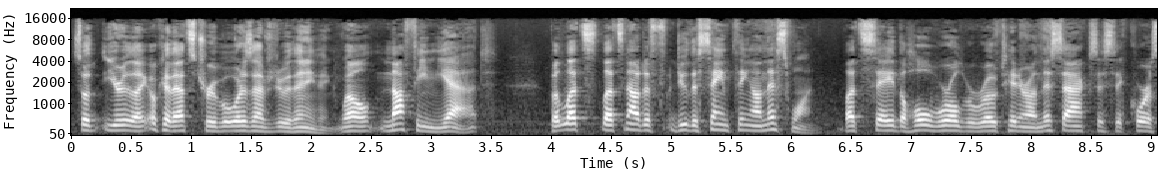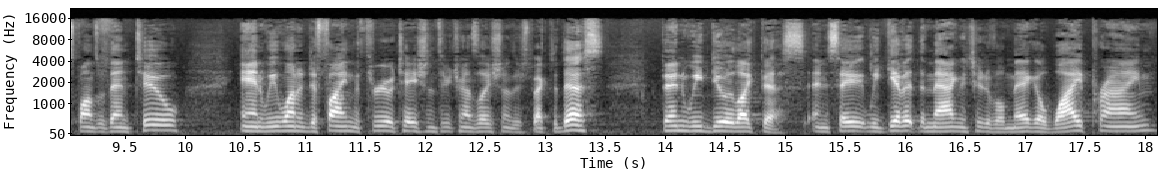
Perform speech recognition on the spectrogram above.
So you're like, okay, that's true, but what does that have to do with anything? Well, nothing yet. But let's, let's now do the same thing on this one. Let's say the whole world were rotating around this axis. It corresponds with N2. And we want to define the three rotation, three translation with respect to this. Then we do it like this. And say we give it the magnitude of omega y prime.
